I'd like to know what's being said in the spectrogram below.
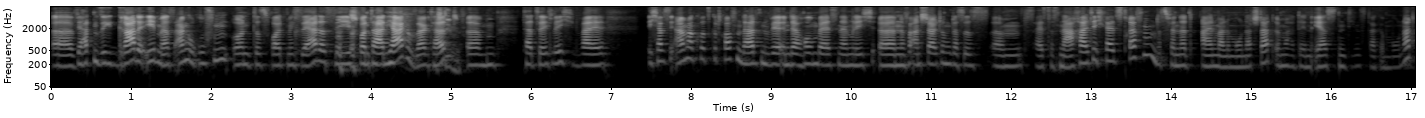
Äh, wir hatten sie gerade eben erst angerufen und das freut mich sehr, dass sie spontan Ja gesagt hat. Ähm, tatsächlich, weil ich habe sie einmal kurz getroffen. Da hatten wir in der Homebase nämlich äh, eine Veranstaltung, das ist, ähm, das heißt das Nachhaltigkeitstreffen. Das findet einmal im Monat statt, immer den ersten Dienstag im Monat,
